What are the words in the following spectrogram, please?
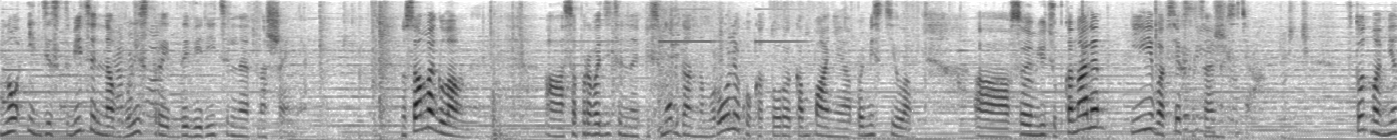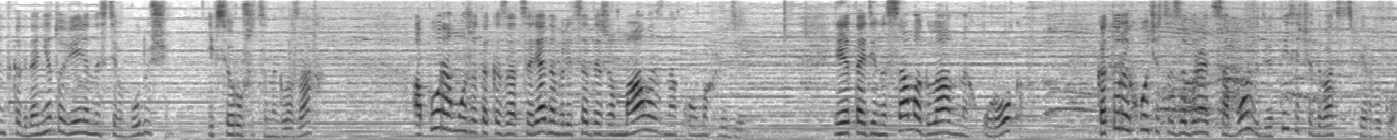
но и действительно выстроить доверительные отношения. Но самое главное, а, сопроводительное письмо к данному ролику, которое компания поместила а, в своем YouTube-канале и во всех социальных сетях. В тот момент, когда нет уверенности в будущем и все рушится на глазах, опора может оказаться рядом в лице даже мало знакомых людей – и это один из самых главных уроков, который хочется забрать с собой в 2021 год.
